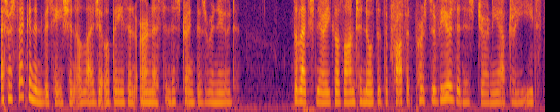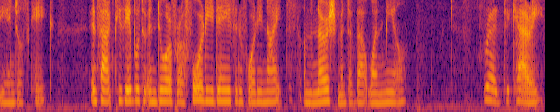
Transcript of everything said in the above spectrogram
At her second invitation, Elijah obeys in earnest and his strength is renewed. The lectionary goes on to note that the prophet perseveres in his journey after he eats the angel's cake. In fact, he's able to endure for 40 days and 40 nights on the nourishment of that one meal. Bread to carry.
